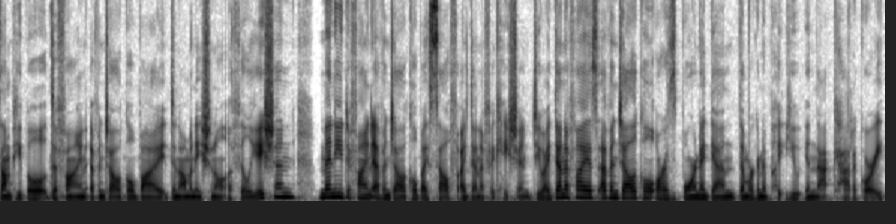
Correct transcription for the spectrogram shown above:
Some people define evangelical by denominational affiliation. Many define evangelical by self identification. Do you identify as evangelical or as born again? Then we're going to put you in that category.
